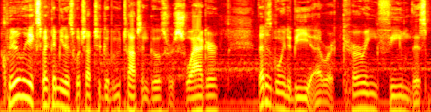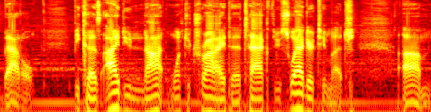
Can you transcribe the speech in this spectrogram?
clearly expected me to switch out to Kabutops and Ghost for Swagger. That is going to be a recurring theme this battle because I do not want to try to attack through swagger too much. Um,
